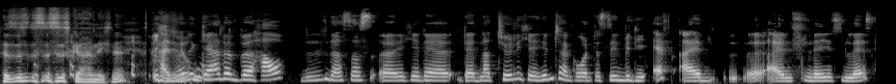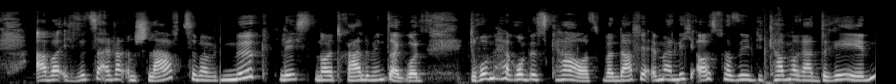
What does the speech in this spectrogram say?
das ist, das ist es gar nicht, ne? Ich Hallo? würde gerne behaupten, dass das äh, hier der, der natürliche Hintergrund ist, den mir die App ein, äh, einfließen lässt. Aber ich sitze einfach im Schlafzimmer mit möglichst neutralem Hintergrund. Drumherum ist Chaos. Man darf ja immer nicht aus Versehen die Kamera drehen.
